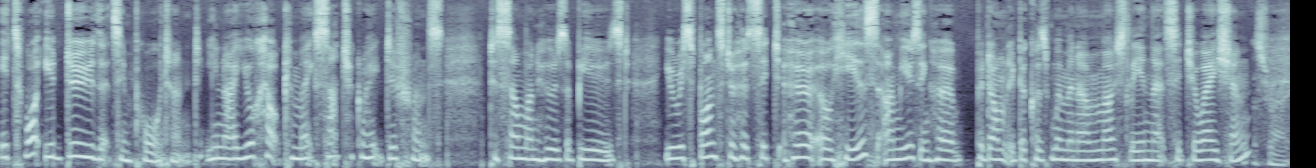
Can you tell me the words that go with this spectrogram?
it's what you do that's important. You know, your help can make such a great difference to someone who is abused. Your response to her, situ- her or his, I'm using her predominantly because women are mostly in that situation. That's right.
